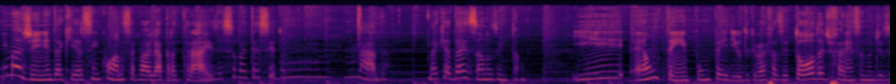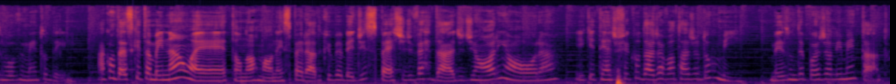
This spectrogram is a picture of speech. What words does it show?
Imagine daqui a cinco anos você vai olhar para trás, isso vai ter sido um, nada. Daqui a dez anos, então. E é um tempo, um período que vai fazer toda a diferença no desenvolvimento dele. Acontece que também não é tão normal nem esperado que o bebê desperte de verdade de hora em hora e que tenha dificuldade a voltar de dormir, mesmo depois de alimentado.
